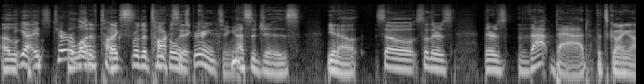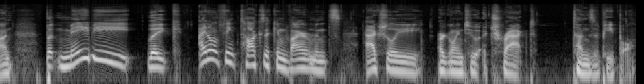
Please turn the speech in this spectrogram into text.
A, Yeah, it's terrible. A lot of like, for the people toxic experiencing it. messages, you know. So so there's there's that bad that's going on, but maybe like I don't think toxic environments actually are going to attract tons of people,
